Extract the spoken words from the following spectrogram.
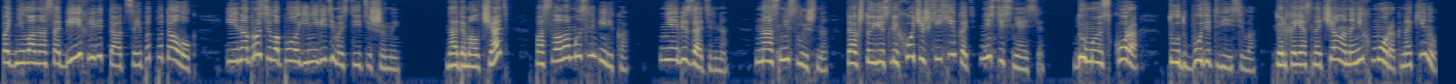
подняла нас обеих левитацией под потолок и набросила пологи невидимости и тишины. «Надо молчать?» — послала мысль Мирика. «Не обязательно. Нас не слышно, так что если хочешь хихикать, не стесняйся. Думаю, скоро тут будет весело. Только я сначала на них морок накину,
